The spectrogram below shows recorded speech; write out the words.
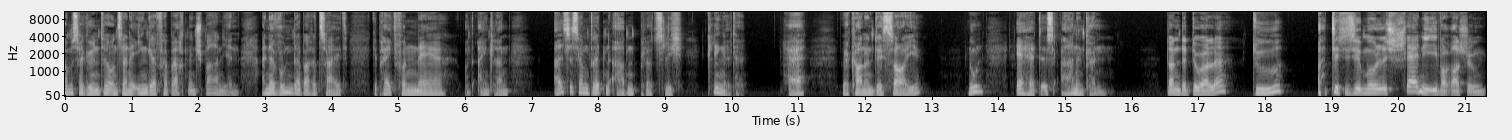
Kommissar Günther und seine Inga verbrachten in Spanien eine wunderbare Zeit, geprägt von Nähe und Einklang, als es am dritten Abend plötzlich klingelte. Hä? Wer kann denn das sein? Nun, er hätte es ahnen können. Dann der Dorle? Du? Das ist ja mal eine schöne Überraschung.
